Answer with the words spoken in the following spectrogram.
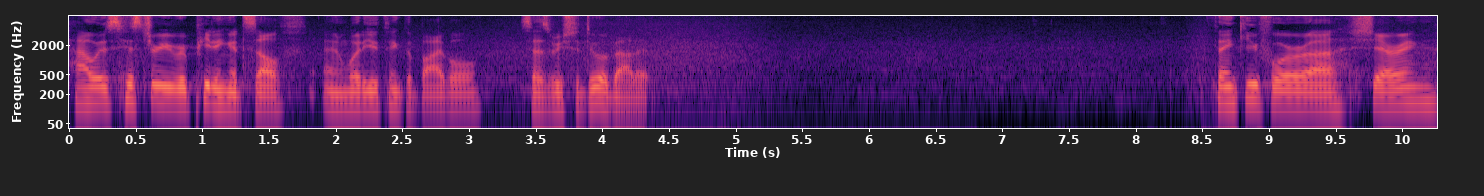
How is history repeating itself, and what do you think the Bible says we should do about it? Thank you for uh, sharing.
